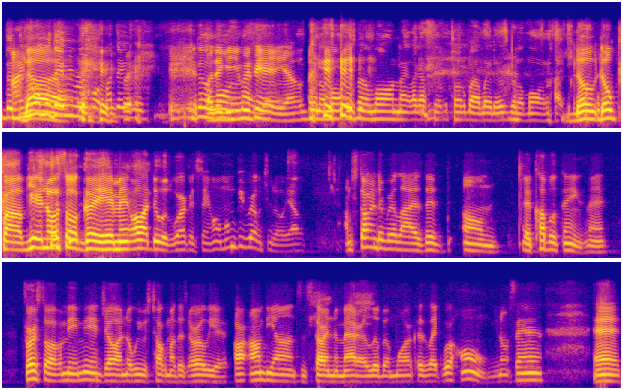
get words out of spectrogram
the I normal know. day we record? My days are, it's been a My long you night. was here, yo. yo. It's been a long it's been a long night. Like I said, we'll talk about it later. It's been a long night. No, no problem. Yeah, no, it's all good here, man. All I do is work and stay home. I'm gonna be real with you though, yo. I'm starting to realize that um a couple of things, man. First off, I mean, me and Joe, I know we was talking about this earlier. Our ambiance is starting to matter a little bit more because like we're home, you know what I'm saying? And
